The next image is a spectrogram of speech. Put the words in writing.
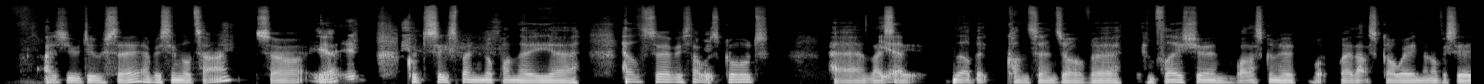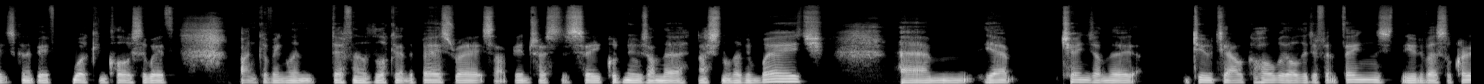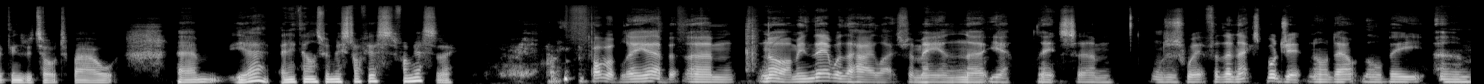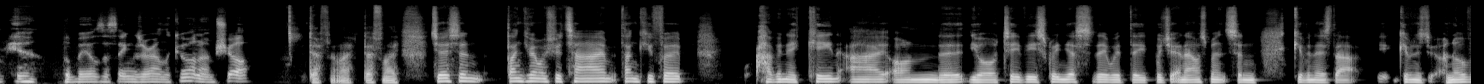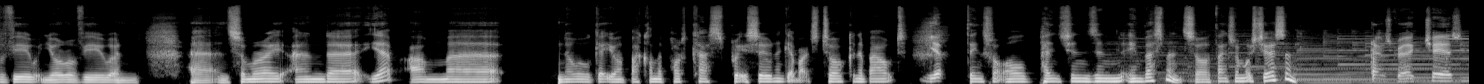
As you do say every single time. So yeah, It- good to see spending up on the uh, health service. That was good. Um, like I Yeah. say, a little bit concerns over inflation, what that's going to, where that's going, and obviously it's going to be working closely with Bank of England. Definitely looking at the base rates. That'd be interesting to see. Good news on the national living wage. Um, yeah, change on the duty alcohol with all the different things, the universal credit things we talked about. Um, yeah, anything else we missed off yes from yesterday? Probably, yeah, but um, no, I mean they were the highlights for me, and uh, yeah, it's um, we'll just wait for the next budget. No doubt there'll be um, yeah, there'll be other things around the corner. I'm sure. Definitely, definitely, Jason. Thank you very much for your time. Thank you for having a keen eye on the, your TV screen yesterday with the budget announcements and giving us that, giving us an overview and your review and uh, and summary. And uh, yep, I'm. Uh, know we'll get you back on the podcast pretty soon and get back to talking about yep. things from all pensions and investments. So thanks very much, Jason. Thanks, Greg. Cheers.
